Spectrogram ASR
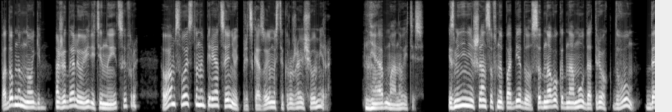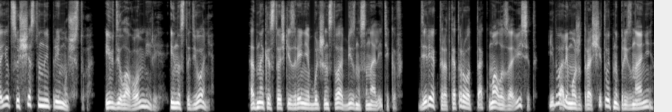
подобно многим, ожидали увидеть иные цифры, вам свойственно переоценивать предсказуемость окружающего мира. Не обманывайтесь. Изменение шансов на победу с одного к одному до трех к двум дает существенные преимущества и в деловом мире, и на стадионе. Однако с точки зрения большинства бизнес-аналитиков, директор, от которого так мало зависит, едва ли может рассчитывать на признание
